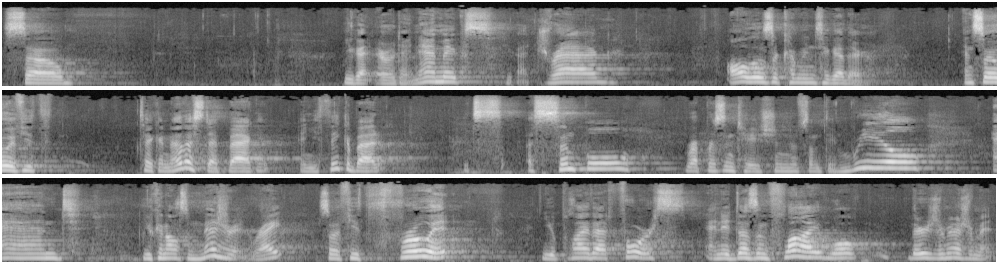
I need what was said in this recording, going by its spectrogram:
So you got aerodynamics, you got drag, all those are coming together. And so if you th- take another step back and you think about it, it's a simple representation of something real, and you can also measure it, right? So if you throw it you apply that force and it doesn't fly, well, there's your measurement.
